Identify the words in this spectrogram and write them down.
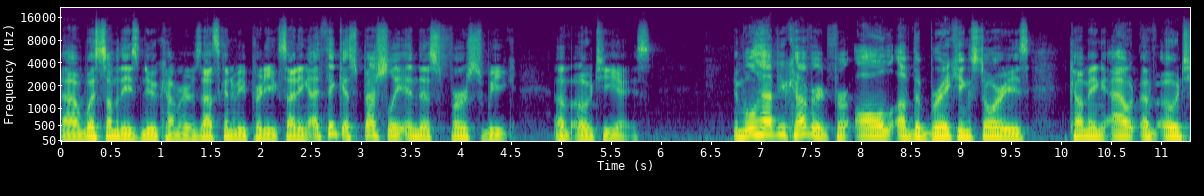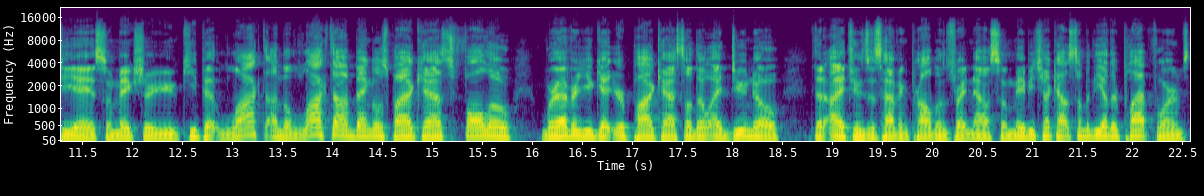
uh, with some of these newcomers. That's going to be pretty exciting. I think, especially in this first week of OTAs. And we'll have you covered for all of the breaking stories coming out of OTA. So make sure you keep it locked on the Locked On Bengals podcast. Follow wherever you get your podcast. Although I do know that iTunes is having problems right now, so maybe check out some of the other platforms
